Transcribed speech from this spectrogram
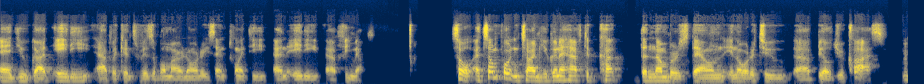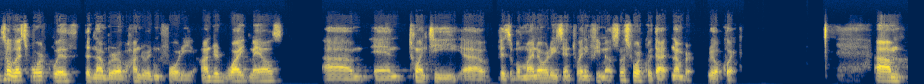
and you've got 80 applicants, visible minorities, and 20 and 80 uh, females. So at some point in time, you're going to have to cut the numbers down in order to uh, build your class. Mm-hmm. So let's work with the number of 140, 100 white males um, and 20 uh, visible minorities and 20 females. Let's work with that number real quick. Um,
